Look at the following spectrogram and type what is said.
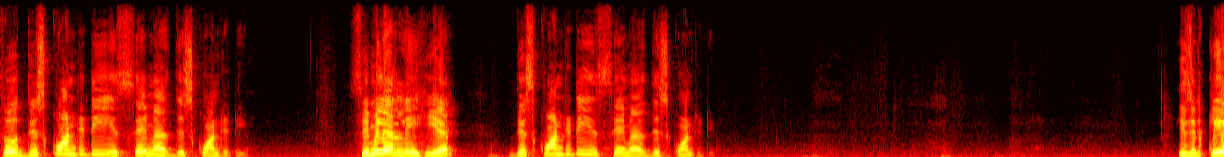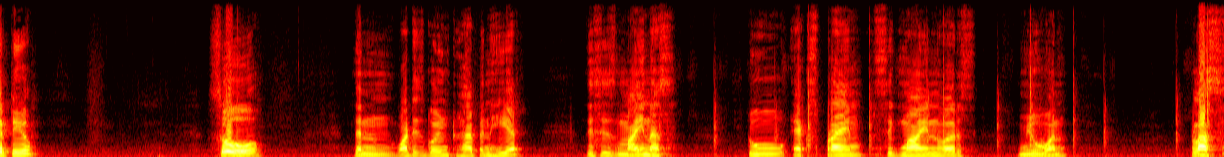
So, this quantity is same as this quantity. Similarly, here this quantity is same as this quantity. Is it clear to you? So, then what is going to happen here? This is minus 2 x prime sigma inverse mu 1 plus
